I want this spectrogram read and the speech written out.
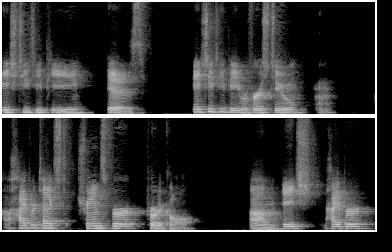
http is http refers to a hypertext transfer protocol. Um, H hyper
